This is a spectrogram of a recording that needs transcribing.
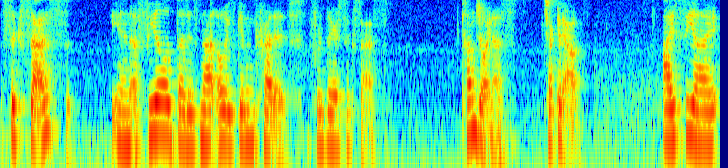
success in a field that is not always given credit for their success. Come join us. Check it out. ICIMED.com.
